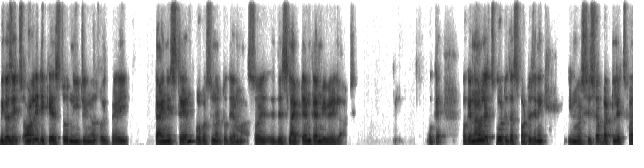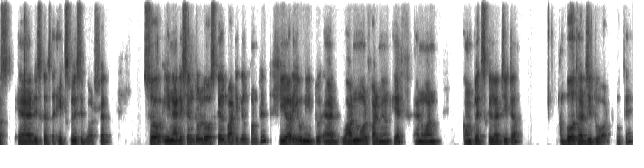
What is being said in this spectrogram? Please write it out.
because it's only decays to neutrinos with very tiny strain proportional to their mass. So this lifetime can be very large. Okay, Okay, now let's go to the scotogenic inverse seesaw, but let's first uh, discuss the explicit version. So in addition to low scale particle content, here you need to add one more fermion F and one complex scalar zeta. Both are Z2 odd, okay?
